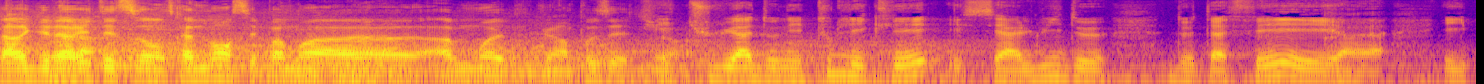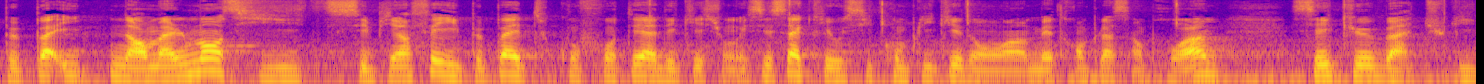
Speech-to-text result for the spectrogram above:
la régularité de ses entraînements, c'est pas moi euh, à moi de lui imposer. Tu Mais vois. tu lui as donné toutes les clés et c'est à lui de, de taffer. Et, euh, et il peut pas, il- normalement, si c'est bien fait, il peut pas être confronté à des questions. Et c'est ça qui est aussi compliqué dans mettre en place un programme, c'est que bah, tu, lui,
